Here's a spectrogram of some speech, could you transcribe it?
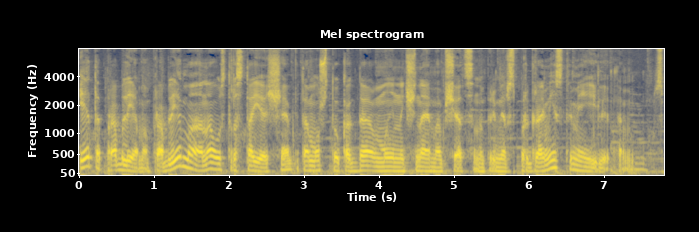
Это проблема. Проблема, она остростоящая, потому что когда мы начинаем общаться, например, с программистами или там, с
